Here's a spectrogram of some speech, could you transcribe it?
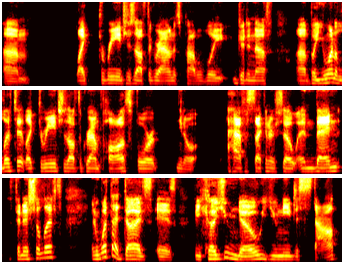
um, like three inches off the ground is probably good enough. Uh, but you want to lift it like three inches off the ground, pause for you know half a second or so, and then finish the lift. And what that does is because you know you need to stop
